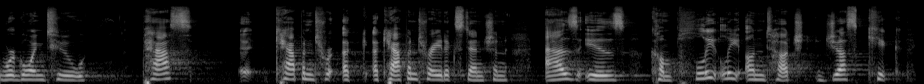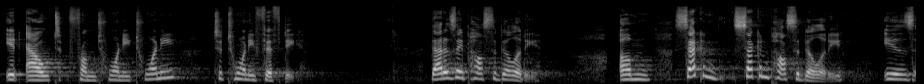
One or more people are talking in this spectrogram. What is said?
we're going to pass cap and a, a cap and trade extension as is completely untouched, just kick it out from 2020 to 2050. That is a possibility. Um, second, second possibility is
